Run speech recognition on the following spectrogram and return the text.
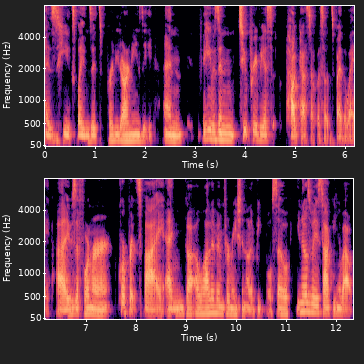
As he explains, it's pretty darn easy. And he was in two previous podcast episodes, by the way. Uh, he was a former corporate spy and got a lot of information out of people. So he knows what he's talking about.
